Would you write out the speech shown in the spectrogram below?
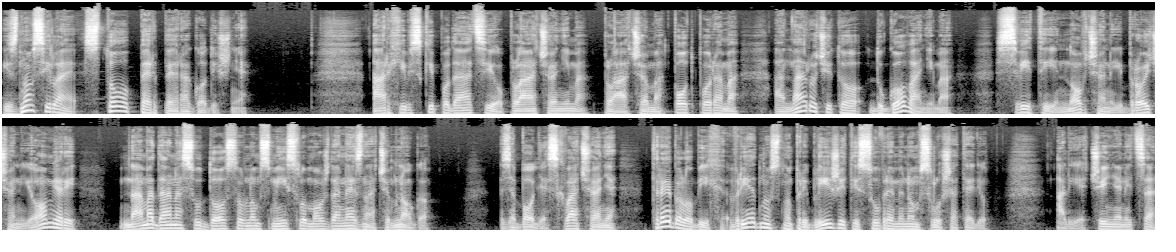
iznosila je 100 perpera godišnje. Arhivski podaci o plaćanjima, plaćama, potporama, a naročito dugovanjima – svi ti novčani i brojčani omjeri nama danas u doslovnom smislu možda ne znače mnogo. Za bolje shvaćanje trebalo bi ih vrijednosno približiti suvremenom slušatelju, ali je činjenica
